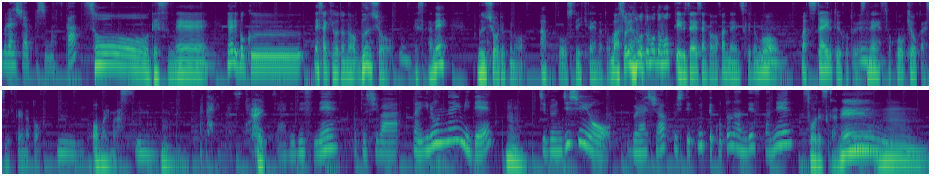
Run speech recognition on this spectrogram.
ブラッシュアップしますか？そうですね、うん、やはり僕、ね、先ほどの文章ですかね、うん、文章力のアップをしていきたいなと。まあそれがもともと持っている財産か分かんないんですけども、うん、まあ、伝えるということですね、そこを強化していきたいなと思います。うんはい、じゃああれですね今年は、まあ、いろんな意味で、うん、自分自身をブラッシュアップしていくってことなんですかね。そうですかね。うん、うん、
